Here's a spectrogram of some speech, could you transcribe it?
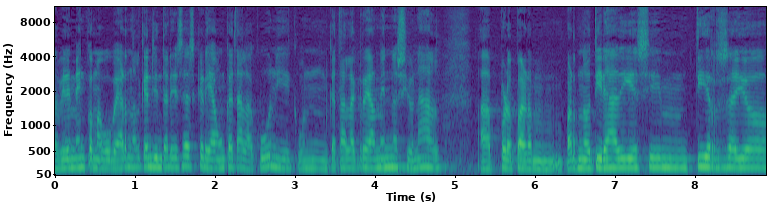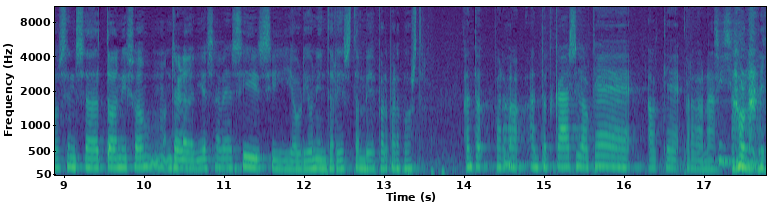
evidentment, com a govern el que ens interessa és crear un catàleg únic, un catàleg realment nacional, eh, però per, per no tirar, diguéssim, tirs allò sense ton i som, ens agradaria saber si, si hi hauria un interès també per part vostra. En tot, perdó, en tot cas, jo el que... El que perdona, sí, sí, Eulàlia.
